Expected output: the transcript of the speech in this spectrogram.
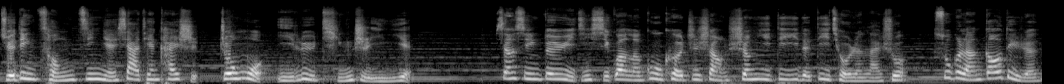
决定从今年夏天开始，周末一律停止营业。相信对于已经习惯了顾客至上、生意第一的地球人来说，苏格兰高地人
